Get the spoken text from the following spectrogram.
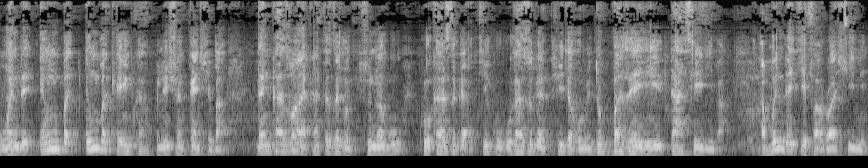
Wanda in ba ka yi calculation kan shi ba dan ka zauna ka ta zaga tunabu ko ka zaga atiku ko ka zaga twitter obi duk ba zai yi tasiri ba. Abin da yake faruwa shine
